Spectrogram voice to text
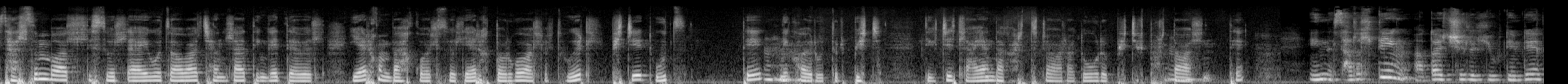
салсан бол эсвэл айгүй зовоод чаналаад ингэж байвал ярих хүн байхгүй бол эсвэл ярих дургу бол зүгээр л бичээд үз. Тэ? Нэг хоёр өдөр бич. Тэгжээд л аяанда гартж ороод өөрөө бичих дуртай болно тэ? Энэ салалтын одоо жишээлбэл юу гэдэм те?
